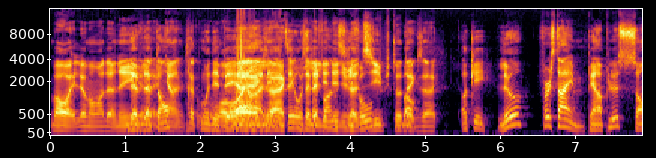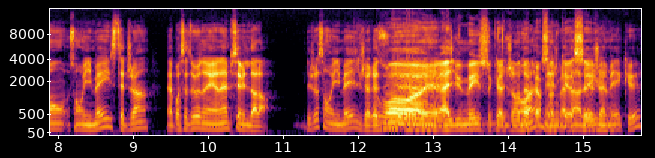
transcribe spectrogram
Bon, ouais, là, à un moment donné. Lève le euh, ton, quand- traite-moi Ouais, d'épais ouais, ligne, sais, au Je l'ai téléphone, déjà s'il faut. dit, puis tout, Bon. exact. OK, là, first time. Puis en plus, son, son email, c'était genre la procédure d'un an, puis c'est 1000 Déjà, son email, j'aurais dû. Ouais, euh, allumer sur quel genre ouais, de personne que c'est. jamais que.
